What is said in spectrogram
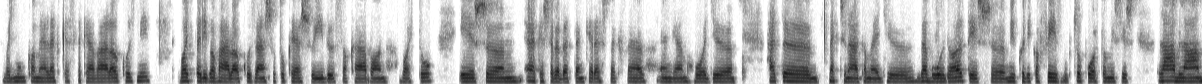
vagy munka mellett kezdtek el vállalkozni, vagy pedig a vállalkozásotok első időszakában vagytok, és elkeseredetten kerestek fel engem, hogy hát megcsináltam egy weboldalt, és működik a Facebook csoportom is, és lám-lám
